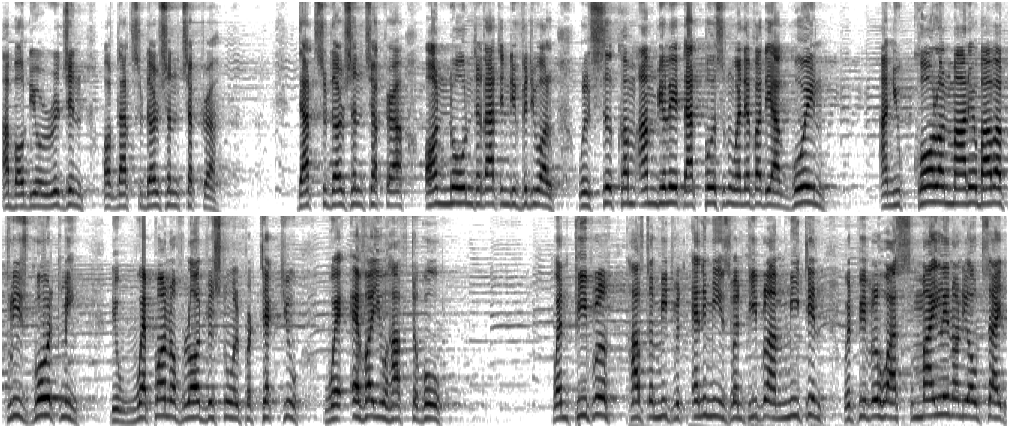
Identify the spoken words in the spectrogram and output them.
about the origin of that Sudarshan Chakra. That Sudarshan Chakra, unknown to that individual, will circumambulate that person whenever they are going and you call on Mario Baba, please go with me. The weapon of Lord Vishnu will protect you wherever you have to go. When people have to meet with enemies, when people are meeting with people who are smiling on the outside,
